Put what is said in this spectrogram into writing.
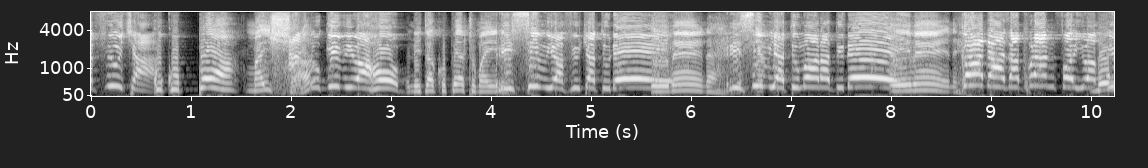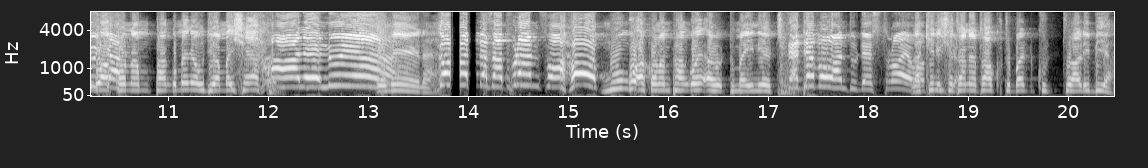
a future kukupea maisha and to give you a hope. nitakupea tumaini Receive your future today. amen Receive your tomorrow today. amen God has a plan for your mungu future. na mpango mwenye ujio wa maisha yako Hallelujah. Amen. God has a plan for hope. mungu ako na mpango ya tumaini yetu The devil want to destroy our lakini future. shetani anataka kutuba- kutuharibia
